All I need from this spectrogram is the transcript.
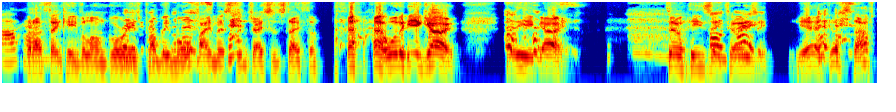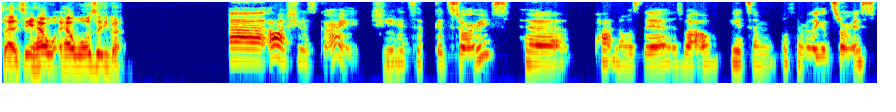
Okay. But I think Eva Longoria is probably more famous than Jason Statham. well, there you go. There you go. too easy. Oh, too great. easy. Yeah, good stuff, Daisy. How how was Eva? Uh, oh, she was great. She mm. had some good stories. Her partner was there as well. He had some also really good stories.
